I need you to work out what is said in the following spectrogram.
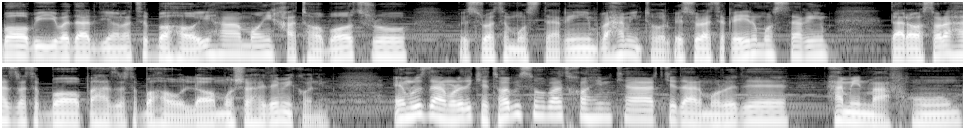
بابی و در دیانت بهایی هم ما این خطابات رو به صورت مستقیم و همینطور به صورت غیر مستقیم در آثار حضرت باب و حضرت بهاءالله مشاهده می کنیم امروز در مورد کتابی صحبت خواهیم کرد که در مورد همین مفهوم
